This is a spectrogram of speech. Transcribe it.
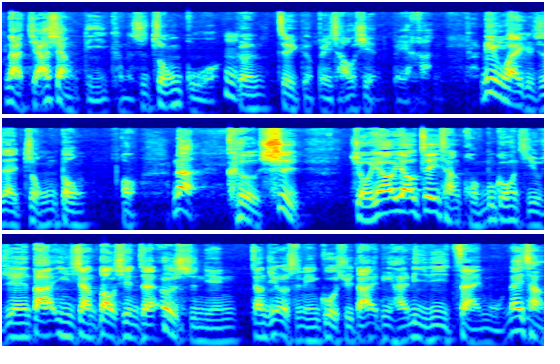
那假想敌可能是中国跟这个北朝鲜、北韩。另外一个就在中东哦，那可是九幺幺这一场恐怖攻击，我相信大家印象到现在二十年，将近二十年过去，大家一定还历历在目。那一场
